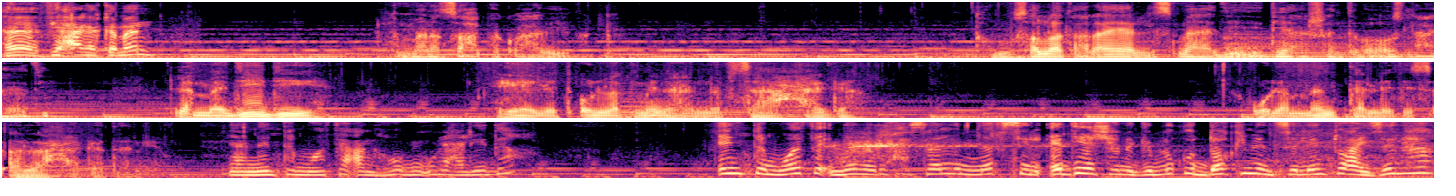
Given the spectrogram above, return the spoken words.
ها في حاجة كمان؟ لما أنا صاحبك وحبيبك. طب مسلط عليا اللي اسمها دي دي عشان تبوظ لي حياتي؟ لما ديدي هي اللي تقول لك منها لنفسها حاجة ولما انت اللي تسألها حاجة تانية. يعني انت موافق على اللي هو بيقول عليه ده؟ انت موافق ان أنا أروح اسلم نفسي لادي عشان أجيب لكم الدوكيومنتس اللي أنتوا عايزينها؟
